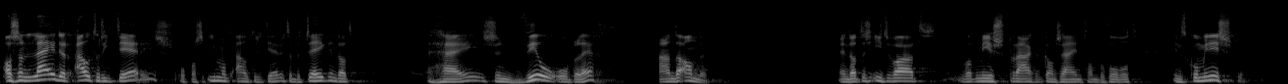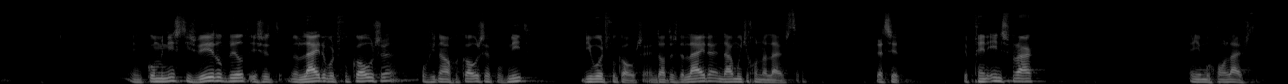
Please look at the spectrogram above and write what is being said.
Als een leider autoritair is, of als iemand autoritair is, dat betekent dat hij zijn wil oplegt aan de ander. En dat is iets wat, wat meer sprake kan zijn van bijvoorbeeld in het communisme. In een communistisch wereldbeeld is het, de leider wordt verkozen, of je het nou gekozen hebt of niet, die wordt verkozen. En dat is de leider en daar moet je gewoon naar luisteren. That's it. Je hebt geen inspraak en je moet gewoon luisteren.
